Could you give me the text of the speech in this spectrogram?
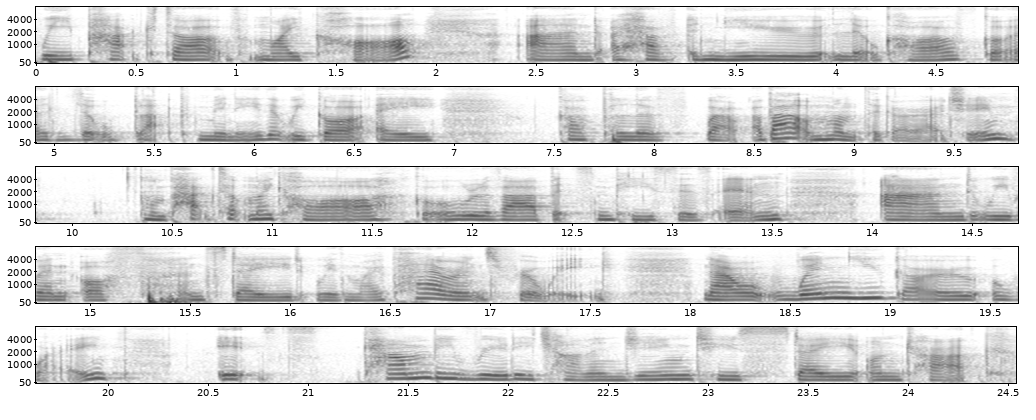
we packed up my car and I have a new little car. I've got a little black mini that we got a couple of, well, about a month ago actually. And packed up my car, got all of our bits and pieces in, and we went off and stayed with my parents for a week. Now, when you go away, it's can be really challenging to stay on track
